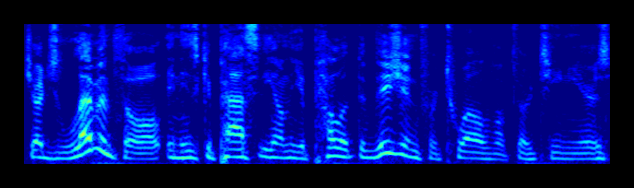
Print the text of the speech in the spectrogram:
Judge Leventhal, in his capacity on the appellate division for 12 or 13 years,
